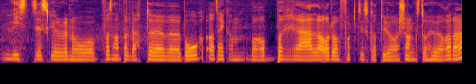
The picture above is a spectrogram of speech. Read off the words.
hvis det skulle noe f.eks. dette over bord, at jeg kan bare brele, og da faktisk at du har sjanse til å høre det.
